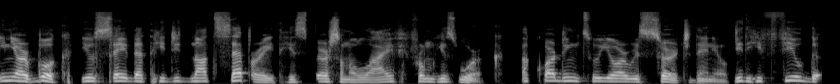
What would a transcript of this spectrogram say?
In your book, you say that he did not separate his personal life from his work. According to your research, Daniel, did he feel the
